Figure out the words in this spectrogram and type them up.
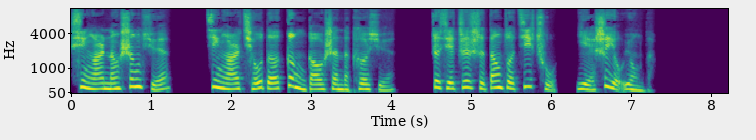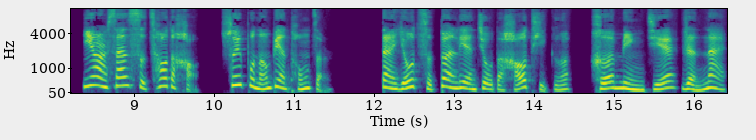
幸而能升学，进而求得更高深的科学。这些知识当做基础也是有用的。一二三四操的好，虽不能变童子儿，但由此锻炼就的好体格和敏捷、忍耐、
